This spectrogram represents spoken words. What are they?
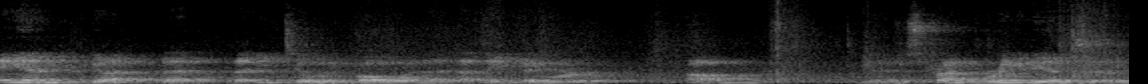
and you've got that, that utility pole, and I, I think they were, um, you know, just trying to bring it in to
